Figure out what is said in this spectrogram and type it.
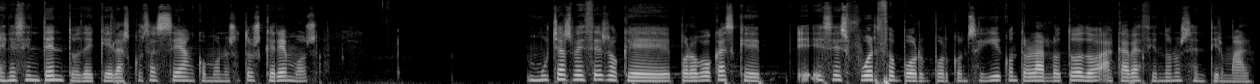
en ese intento de que las cosas sean como nosotros queremos, muchas veces lo que provoca es que ese esfuerzo por, por conseguir controlarlo todo acabe haciéndonos sentir mal.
